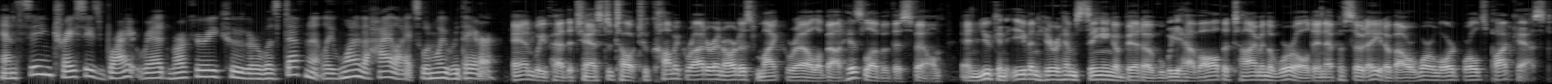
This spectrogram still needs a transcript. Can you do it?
and seeing Tracy's bright red Mercury Cougar was definitely one of the highlights when we were there. And we've had the chance to talk to comic writer and artist Mike Grell about his love of this film, and you can even hear him singing a bit of We Have All the Time in the World in episode 8 of our Warlord Worlds podcast.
